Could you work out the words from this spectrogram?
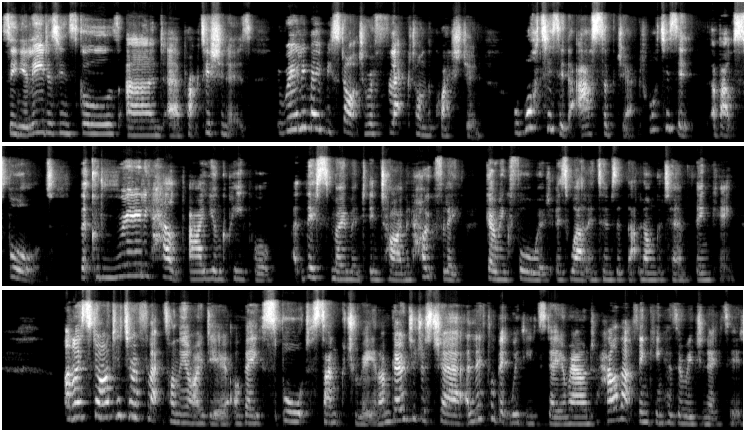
senior leaders in schools and uh, practitioners, it really made me start to reflect on the question: well, what is it that our subject, what is it about sport that could really help our young people at this moment in time, and hopefully going forward as well in terms of that longer term thinking? And I started to reflect on the idea of a sport sanctuary. And I'm going to just share a little bit with you today around how that thinking has originated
